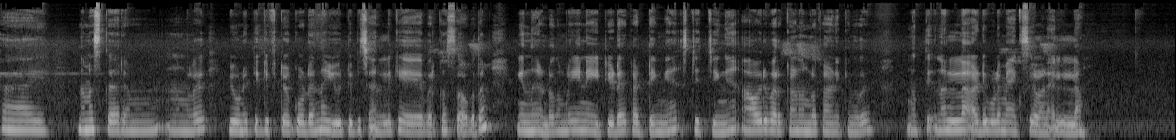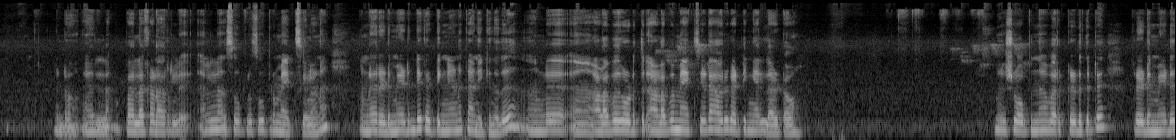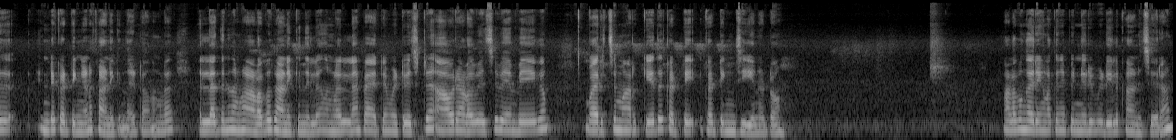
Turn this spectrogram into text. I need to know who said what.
Speaker 1: Hi. നമസ്കാരം. നമ്മൾ unit gift code എന്ന യൂട്യൂബ് ചാനലിലേക്ക് ഏവർക്കും സ്വാഗതം. ഇന്ന് കണ്ടോ നമ്മൾ ഈ നെയ്റ്റിയുടെ കട്ടിങ് സ്റ്റിച്ചിങ് ആ ഒരു വർക്കാണ് നമ്മൾ കാണിക്കുന്നത്. നല്ല അടിപൊളി മാക്സുകളാണ് എല്ലാം. കണ്ടോ എല്ലാം പല കളറിൽ എല്ലാം സൂപ്പർ സൂപ്പർ മാക്സുകളാണ്. നമ്മൾ റെഡിമെയ്ഡിന്റെ കട്ടിങ്ങാണ് കാണിക്കുന്നത്. നമ്മൾ അളവ് കൊടുത്ത് അളവ് മാക്സിയുടെ ആ ഒരു കട്ടിങ് അല്ല കേട്ടോ. ഷോപ്പിൽ നിന്ന് വർക്ക് എടുത്തിട്ട് റെഡിമെയ്ഡിന്റെ കട്ടിങ്ങാണ് കാണിക്കുന്നത് കേട്ടോ. നമ്മൾ എല്ലാത്തിനും നമ്മൾ അളവ് കാണിക്കുന്നില്ല. നമ്മളെല്ലാം പാറ്റേൺ വെട്ടി വെച്ചിട്ട് ആ ഒരു അളവ് വെച്ച് വേഗം വേഗം വരച്ച് മാർക്ക് ചെയ്ത് കട്ടി കട്ടിങ് ചെയ്യണം കേട്ടോ. അളവും കാര്യങ്ങളൊക്കെ ഞാൻ പിന്നെ ഒരു വീഡിയോയിൽ കാണിച്ചു തരാം.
